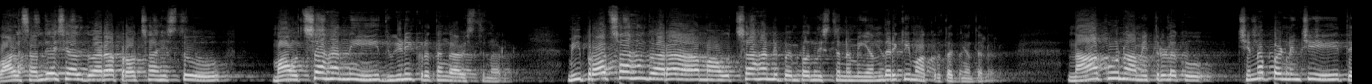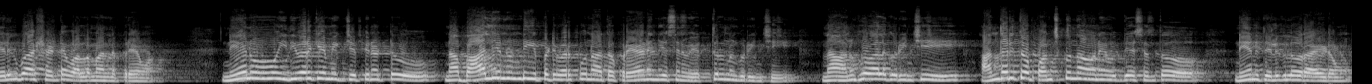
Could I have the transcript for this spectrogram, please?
వాళ్ళ సందేశాల ద్వారా ప్రోత్సహిస్తూ మా ఉత్సాహాన్ని ద్విగుణీకృతం గావిస్తున్నారు. మీ ప్రోత్సాహం ద్వారా మా ఉత్సాహాన్ని పెంపొందిస్తున్న మీ అందరికీ మా కృతజ్ఞతలు. నాకు నా మిత్రులకు చిన్నప్పటి నుంచి తెలుగు భాష అంటే వల్లమాలిన ప్రేమ. నేను ఇదివరకే మీకు చెప్పినట్టు నా బాల్యం నుండి ఇప్పటి వరకు నాతో ప్రయాణం చేసిన వ్యక్తులను గురించి నా అనుభవాల గురించి అందరితో పంచుకుందామనే ఉద్దేశంతో నేను తెలుగులో రాయడం.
